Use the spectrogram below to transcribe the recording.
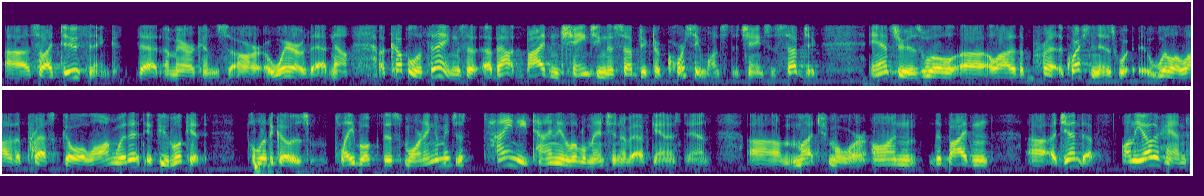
Uh, so I do think that Americans are aware of that. Now, a couple of things about Biden changing the subject. Of course, he wants to change the subject. Answer is, will uh, a lot of the pre- the question is, will a lot of the press go along with it? If you look at Politico's playbook this morning, I mean, just tiny, tiny little mention of Afghanistan, uh, much more on the Biden uh, agenda. On the other hand,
